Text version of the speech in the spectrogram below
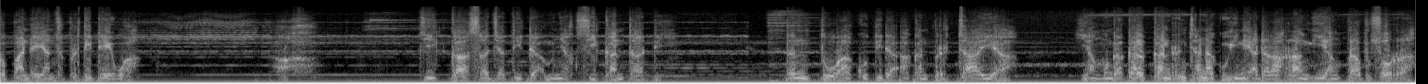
kepandaian seperti dewa. Ah, jika saja tidak menyaksikan tadi, tentu aku tidak akan percaya yang menggagalkan rencanaku ini adalah Ranghyang Prabu Sora.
